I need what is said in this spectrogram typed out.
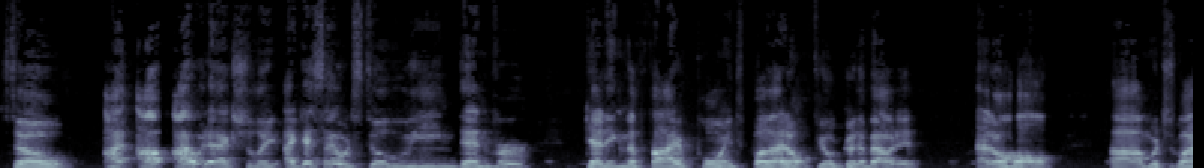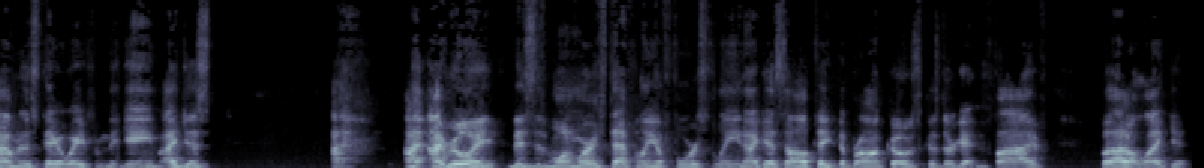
So I, I I would actually I guess I would still lean Denver getting the five points, but I don't feel good about it at all. Um, which is why I'm going to stay away from the game. I just I, I really this is one where it's definitely a forced lean. I guess I'll take the Broncos because they're getting five but I don't like it.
